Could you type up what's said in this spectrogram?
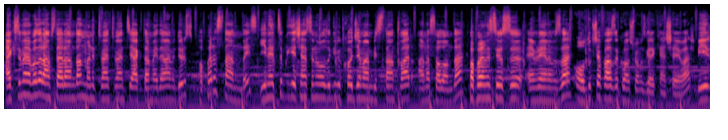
Herkese merhabalar Amsterdam'dan Money 2020'ye aktarmaya devam ediyoruz. Papara standındayız. Yine tıpkı geçen sene olduğu gibi kocaman bir stand var ana salonda. Papara'nın CEO'su Emre yanımızda. Oldukça fazla konuşmamız gereken şey var. Bir,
